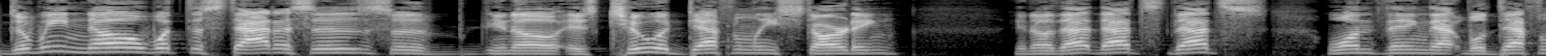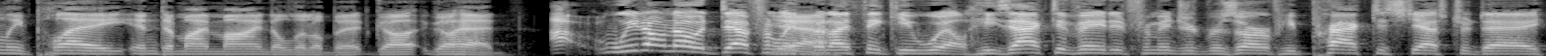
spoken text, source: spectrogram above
do we know what the status is of you know is Tua definitely starting? You know that that's that's one thing that will definitely play into my mind a little bit. Go go ahead. Uh, we don't know it definitely, Yeah. but I think he will. He's activated from injured reserve. He practiced yesterday.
